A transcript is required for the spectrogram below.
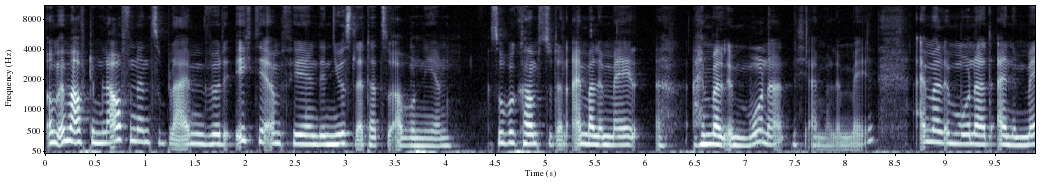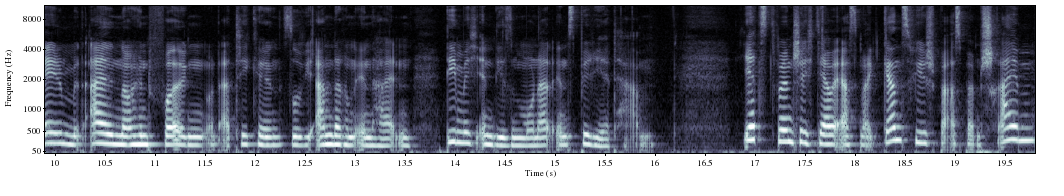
Um immer auf dem Laufenden zu bleiben, würde ich dir empfehlen, den Newsletter zu abonnieren. So bekommst du dann einmal im Mail, äh, einmal im Monat, nicht einmal im Mail, einmal im Monat eine Mail mit allen neuen Folgen und Artikeln sowie anderen Inhalten, die mich in diesem Monat inspiriert haben. Jetzt wünsche ich dir aber erstmal ganz viel Spaß beim Schreiben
